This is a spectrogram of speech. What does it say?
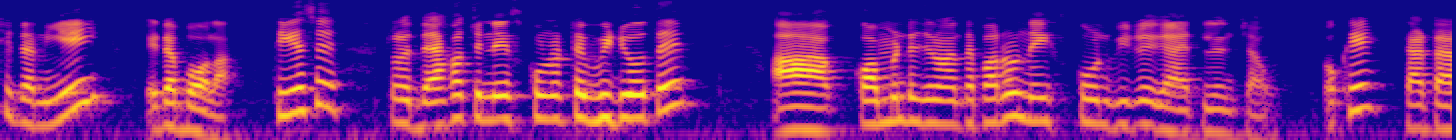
সেটা নিয়েই এটা বলা। ঠিক আছে? তাহলে দেখা হচ্ছে নেক্সট কোনো একটা ভিডিওতে আর কমেন্টে জানাতে পারো নেক্সট কোন ভিডিও গাইডলাইন চাও। ওকে টাটা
